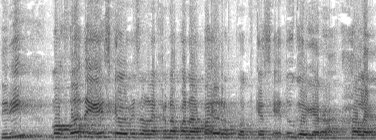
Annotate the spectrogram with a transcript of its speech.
Jadi maaf banget ya guys kalau misalnya kenapa-napa Irut Podcastnya itu gara-gara hal yang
